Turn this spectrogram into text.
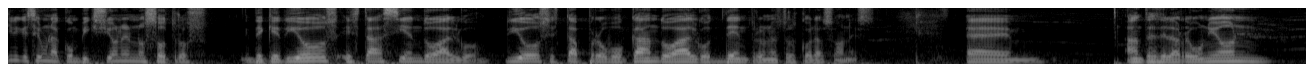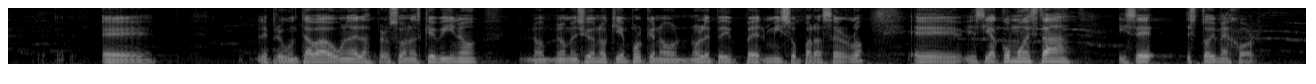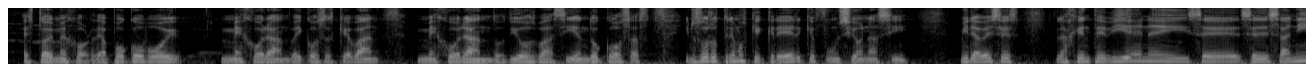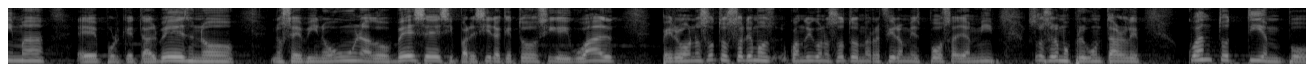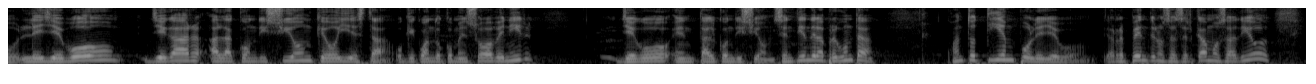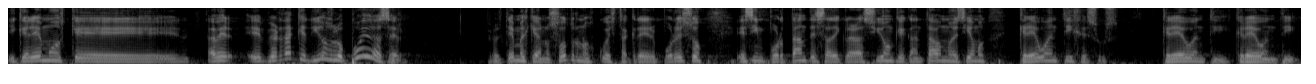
tiene que ser una convicción en nosotros de que Dios está haciendo algo, Dios está provocando algo dentro de nuestros corazones. Em, antes de la reunión, eh, le preguntaba a una de las personas que vino, no, menciono quién porque no, no, le pedí permiso para hacerlo, eh, decía, ¿cómo está? Y dice, estoy mejor, estoy mejor, de a poco voy mejorando, hay cosas que van mejorando, Dios va haciendo cosas y nosotros tenemos que creer que funciona así. Mira, a veces la gente viene y se, desanima eh, porque tal vez no, no se vino una dos veces y pareciera que todo sigue igual. Pero nosotros solemos, cuando digo nosotros me refiero a mi esposa y a mí, nosotros solemos preguntarle, ¿cuánto tiempo le llevó llegar a la condición que hoy está? O que cuando comenzó a venir, llegó en tal condición. ¿Se entiende la pregunta? ¿Cuánto tiempo le llevó? De repente nos acercamos a Dios y queremos que... A ver, es verdad que Dios lo puede hacer, pero el tema es que a nosotros nos cuesta creer. Por eso es importante esa declaración que cantábamos, decíamos, creo en ti Jesús, creo en ti, creo en ti.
